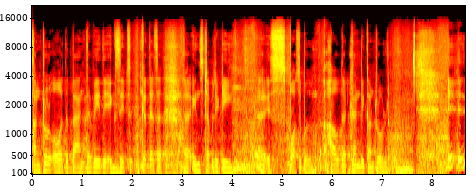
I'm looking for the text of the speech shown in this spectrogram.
control over the bank, the way they exit, because there's a uh, instability uh, is possible. How that can be controlled? It, it,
